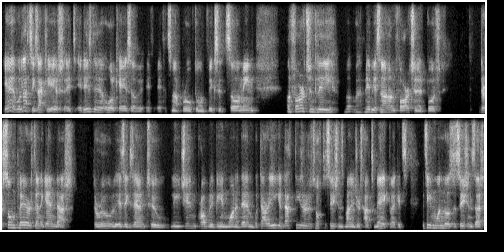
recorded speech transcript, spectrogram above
Yeah, well, that's exactly it. It, it is the old case of if, if it's not broke, don't fix it. So, I mean, unfortunately, maybe it's not unfortunate, but there's some players then again that the rule is exempt to Lee Chin probably being one of them. But Darragh Egan, that these are the tough decisions managers have to make. Like it's it's even one of those decisions that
